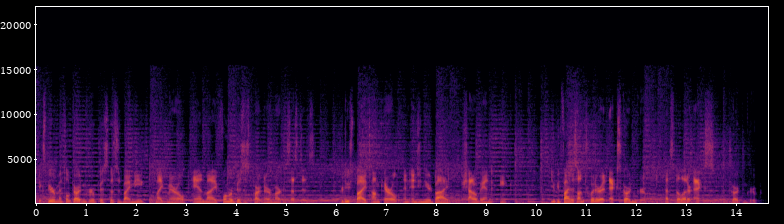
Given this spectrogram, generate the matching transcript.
Experimental Garden Group is hosted by me, Mike Merrill, and my former business partner, Marcus Estes. Produced by Tom Carroll and engineered by Shadowband Inc. You can find us on Twitter at X Garden Group. That's the letter X Garden Group.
